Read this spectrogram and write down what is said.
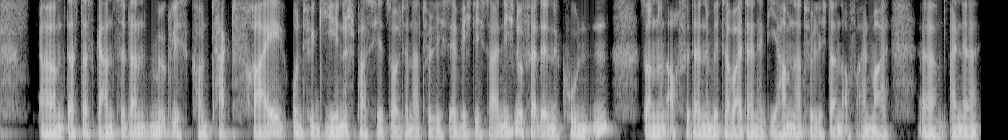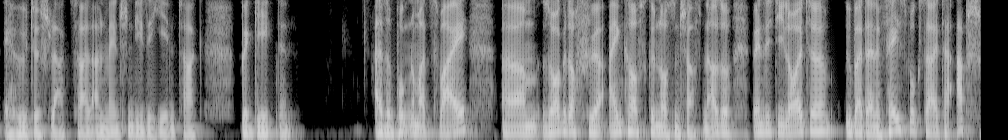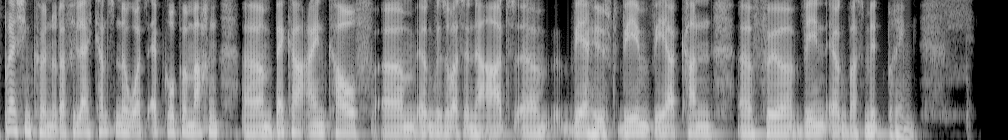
dass das Ganze dann möglichst kontaktfrei und hygienisch passiert, sollte natürlich sehr wichtig sein. Nicht nur für deine Kunden, sondern auch für deine Mitarbeiter, denn die haben natürlich dann auf einmal äh, eine erhöhte Schlagzahl an Menschen, die sie jeden Tag begegnen. Also Punkt Nummer zwei, ähm, sorge doch für Einkaufsgenossenschaften. Also wenn sich die Leute über deine Facebook-Seite absprechen können oder vielleicht kannst du eine WhatsApp-Gruppe machen, ähm, Bäcker-Einkauf, ähm, irgendwie sowas in der Art, äh, wer hilft wem, wer kann äh, für wen irgendwas mitbringen.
